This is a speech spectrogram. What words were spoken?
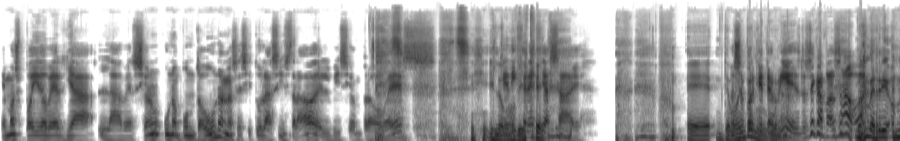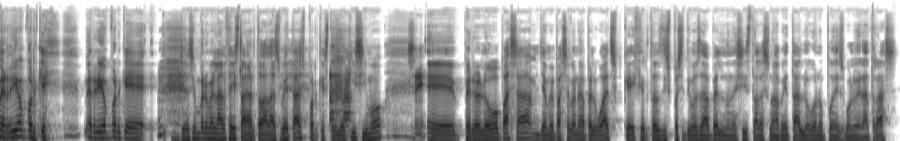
hemos podido ver ya la versión 1.1, no sé si tú la has instalado, el Vision Pro S. sí, y ¿Qué diferencias hay? Eh, no sé por qué te ríes, no sé qué ha pasado. me, río, me, río porque, me río porque yo siempre me lanzo a instalar todas las betas porque estoy loquísimo. Eh, pero luego pasa, ya me pasó con Apple Watch, que hay ciertos dispositivos de Apple donde si instalas una beta, luego no puedes volver atrás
